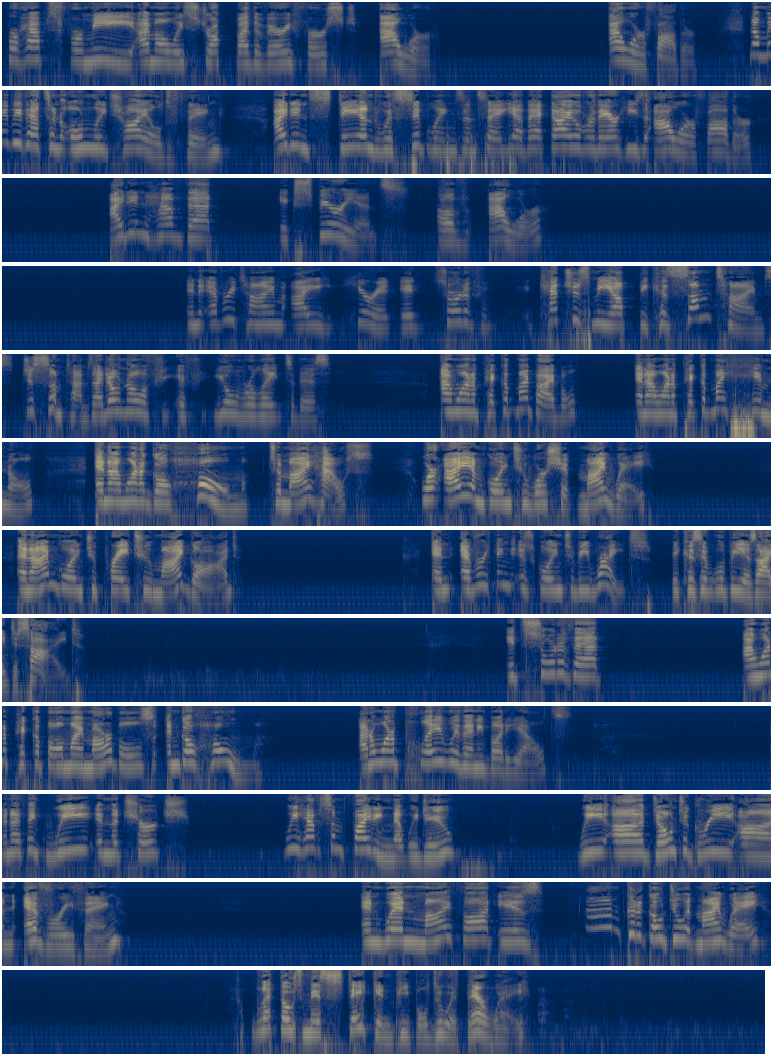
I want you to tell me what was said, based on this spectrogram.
Perhaps for me, I'm always struck by the very first our. Our Father. Now, maybe that's an only child thing. I didn't stand with siblings and say, yeah, that guy over there, he's our father. I didn't have that experience of our. And every time I hear it, it sort of catches me up because sometimes, just sometimes, I don't know if, if you'll relate to this. I want to pick up my Bible and I want to pick up my hymnal and I want to go home to my house where I am going to worship my way and I'm going to pray to my God and everything is going to be right because it will be as I decide. It's sort of that I want to pick up all my marbles and go home. I don't want to play with anybody else. And I think we in the church, we have some fighting that we do. We uh, don't agree on everything. And when my thought is, I'm going to go do it my way, let those mistaken people do it their way,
